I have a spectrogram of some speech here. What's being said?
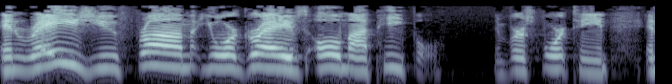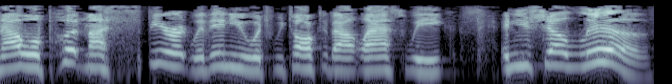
And raise you from your graves, O my people in verse 14, and I will put my spirit within you, which we talked about last week, and you shall live.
